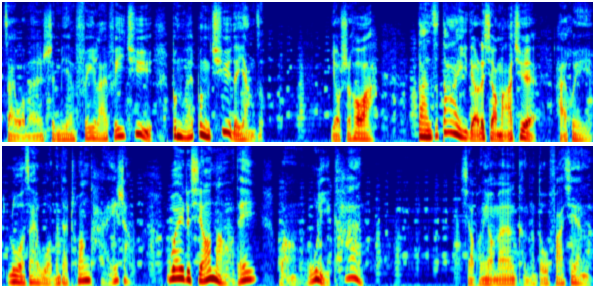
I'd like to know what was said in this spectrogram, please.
在我们身边飞来飞去、蹦来蹦去的样子。有时候啊，胆子大一点的小麻雀还会落在我们的窗台上，歪着小脑袋往屋里看。小朋友们可能都发现了，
